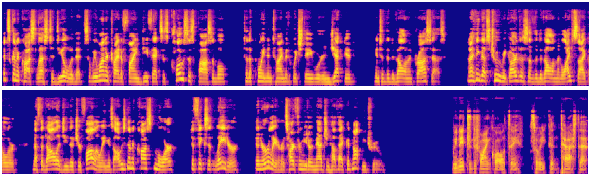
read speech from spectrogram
it's going to cost less to deal with it. So we want to try to find defects as close as possible to the point in time at which they were injected into the development process. And I think that's true regardless of the development lifecycle or methodology that you're following. It's always going to cost more to fix it later than earlier. It's hard for me to imagine how that could not be true. We need to define quality so we can test it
